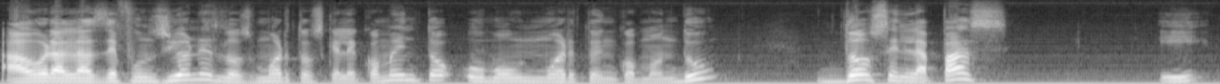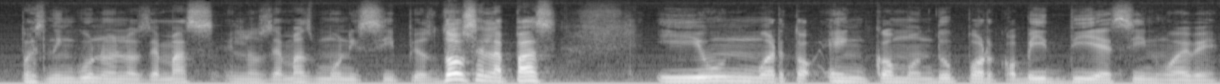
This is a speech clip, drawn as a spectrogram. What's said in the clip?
Ahora las defunciones, los muertos que le comento, hubo un muerto en Comondú, dos en La Paz y pues ninguno en los demás, en los demás municipios. Dos en La Paz y un muerto en Comondú por COVID-19.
